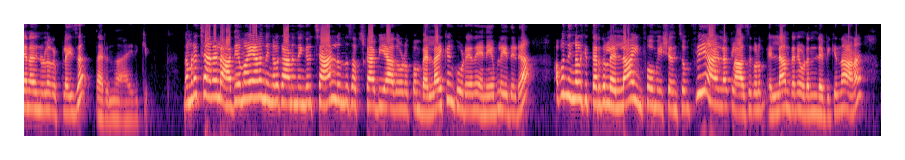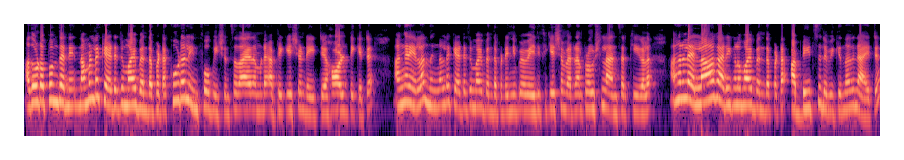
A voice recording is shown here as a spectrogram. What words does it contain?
ഞാൻ അതിനുള്ള റിപ്ലൈസ് തരുന്നതായിരിക്കും. നമ്മുടെ ചാനൽ ആദ്യമായാണ് നിങ്ങൾ കാണുന്നതെങ്കിൽ ചാനൽ ഒന്ന് സബ്സ്ക്രൈബ് ചെയ്യുക അതോടൊപ്പം ബെല്ലൈക്കൻ കൂടെ ഒന്ന് എനേബിൾ ചെയ്തിടുക. അപ്പോൾ നിങ്ങൾക്ക് ഇത്തരത്തിലുള്ള എല്ലാ ഇൻഫോർമേഷൻസും ഫ്രീ ആയുള്ള ക്ലാസ്സുകളും എല്ലാം തന്നെ ഉടൻ ലഭിക്കുന്നതാണ്. അതോടൊപ്പം തന്നെ നമ്മളുടെ കേഡറ്റുമായി ബന്ധപ്പെട്ട കൂടുതൽ ഇൻഫോർമേഷൻസ് അതായത് നമ്മുടെ ആപ്ലിക്കേഷൻ ഡേറ്റ് ഹാൾ ടിക്കറ്റ് അങ്ങനെയുള്ള നിങ്ങളുടെ കേഡറ്റുമായി ബന്ധപ്പെട്ട ഇനിയിപ്പോൾ വെരിഫിക്കേഷൻ വരണം പ്രൊഫഷണൽ ആൻസർ കീകൾ അങ്ങനെയുള്ള എല്ലാ കാര്യങ്ങളുമായി ബന്ധപ്പെട്ട അപ്ഡേറ്റ്സ് ലഭിക്കുന്നതിനായിട്ട്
